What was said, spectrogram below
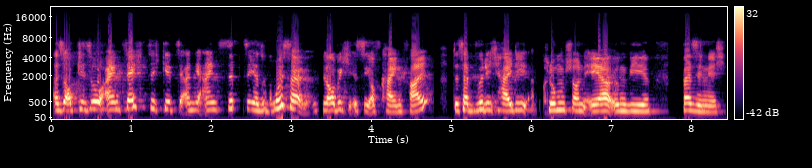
Also ob die so 1,60 geht sie an die 1,70, also größer, glaube ich, ist sie auf keinen Fall. Deshalb würde ich Heidi Klum schon eher irgendwie, weiß ich nicht,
